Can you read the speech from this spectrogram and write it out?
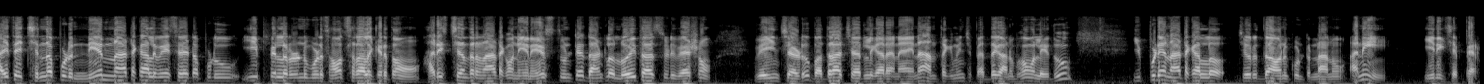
అయితే చిన్నప్పుడు నేను నాటకాలు వేసేటప్పుడు ఈ పిల్ల రెండు మూడు సంవత్సరాల క్రితం హరిశ్చంద్ర నాటకం నేను వేస్తుంటే దాంట్లో లోహితాసుడి వేషం వేయించాడు భద్రాచార్యులు గారు అని ఆయన. అంతకుమించి పెద్దగా అనుభవం లేదు. ఇప్పుడే నాటకాల్లో చేరుద్దాం అనుకుంటున్నాను అని ఈయనకి చెప్పారు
